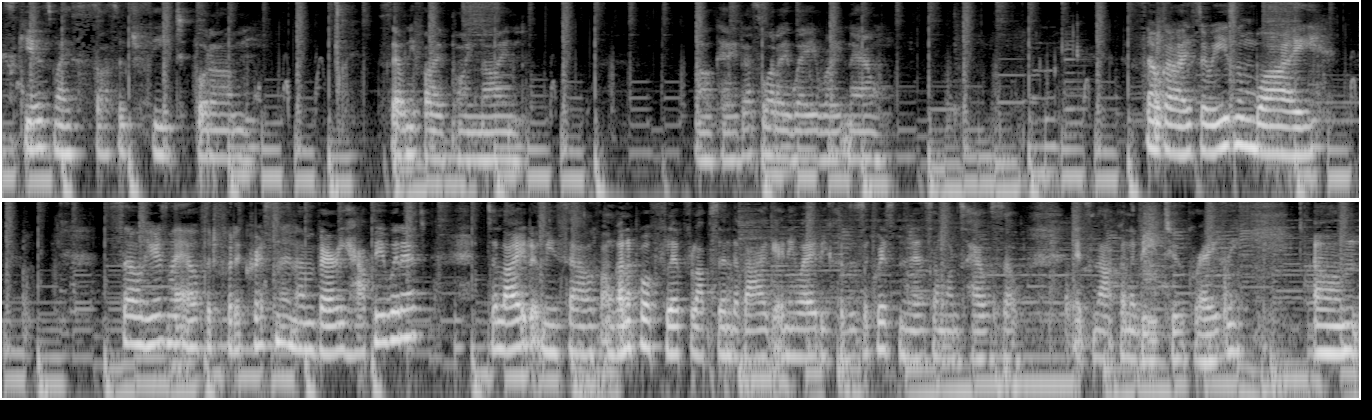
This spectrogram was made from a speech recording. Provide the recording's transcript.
Excuse my sausage feet, but um, 75.9. Okay, that's what I weigh right now. So guys, the reason why, so here's my outfit for the christening. I'm very happy with it delighted with myself. I'm gonna put flip flops in the bag anyway because it's a christening in someone's house, so it's not gonna be too crazy. Um,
